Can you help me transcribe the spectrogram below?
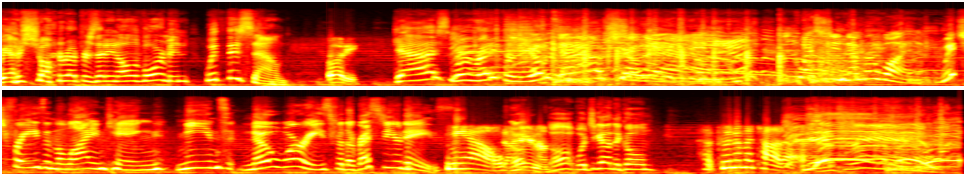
We have Sean representing all of Ormond with this sound. Buddy. Guys, we're ready for the O-Town Showdown. Question number one. Which phrase in The Lion King means no worries for the rest of your days? Meow. Diana. Oh, oh what you got, Nicole? Hakuna Matata. Yeah.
